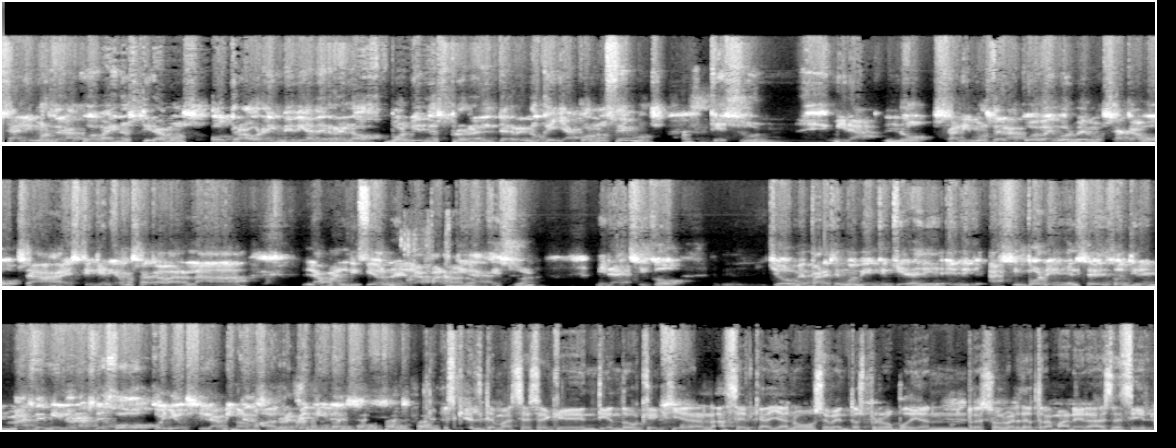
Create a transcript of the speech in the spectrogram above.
salimos de la cueva y nos tiramos otra hora y media de reloj volviendo a explorar el terreno que ya conocemos. Que es un. Eh, mira, no, salimos de la cueva y volvemos, se acabó. O sea, es que queríamos acabar la, maldición en la partida, que es un. Mira, chico, yo me parece muy bien que quiera. Así pone el Seventh Continent. Más de mil horas de juego, coño, si la mitad son repetidas. Es que el tema es ese, que entiendo que quieran hacer que haya nuevos eventos, pero lo podían resolver de otra manera. Es decir,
